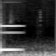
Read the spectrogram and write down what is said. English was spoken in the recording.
You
